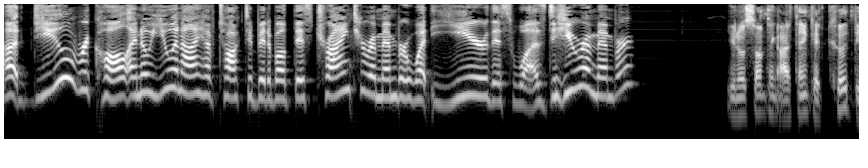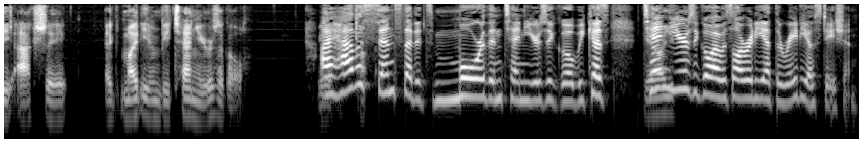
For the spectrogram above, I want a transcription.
uh, do you recall? I know you and I have talked a bit about this, trying to remember what year this was. Do you remember? You know something? I think it could be actually, it might even be 10 years ago. I have a sense that it's more than 10 years ago because 10 you know, years ago I was already at the radio station.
